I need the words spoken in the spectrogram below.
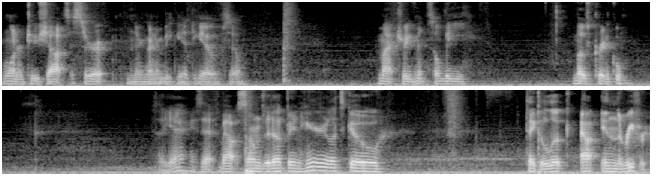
one or two shots of syrup and they're going to be good to go. So, mite treatments will be most critical. So yeah, I guess that about sums it up in here. Let's go take a look out in the reefer.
